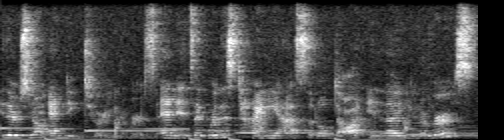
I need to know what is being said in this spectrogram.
there's no ending to our universe. And it's like we're this tiny ass little dot in the universe.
